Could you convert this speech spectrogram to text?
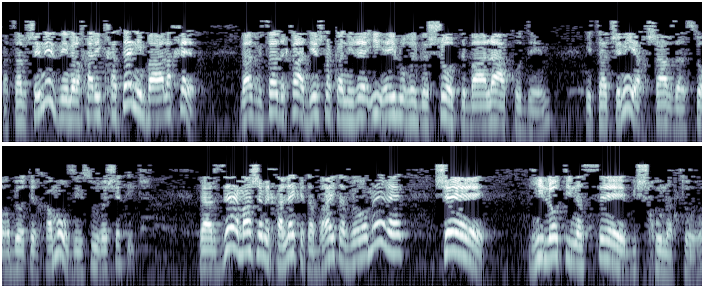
מצב שני זה אם הלכה להתחתן עם בעל אחר. ואז מצד אחד יש לה כנראה אי אילו רגשות לבעלה הקודם, מצד שני עכשיו זה אסור הרבה יותר חמור, זה איסור אשת איש. ועל זה מה שמחלק את הברייתא ואומרת שהיא לא תינשא בשכונתו,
